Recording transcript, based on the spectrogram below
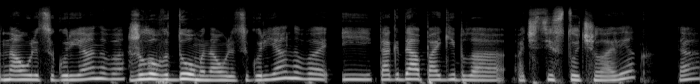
на улице Гурьянова, жилого дома на улице Гурьянова, и тогда погибло почти 100 человек. Да?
